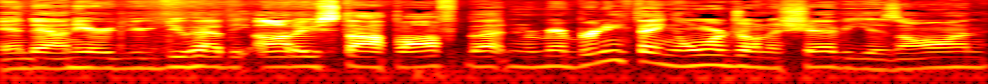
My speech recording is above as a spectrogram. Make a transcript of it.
And down here, you do have the auto stop off button. Remember, anything orange on a Chevy is on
